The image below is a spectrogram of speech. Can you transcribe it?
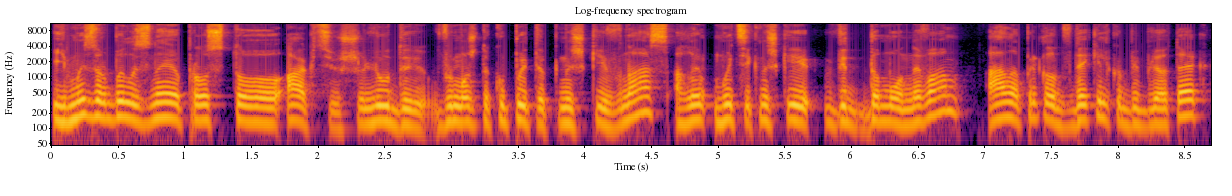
І ми зробили з нею просто акцію, що люди, ви можете купити книжки в нас, але ми ці книжки віддамо не вам, а, наприклад, в декілька бібліотек,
